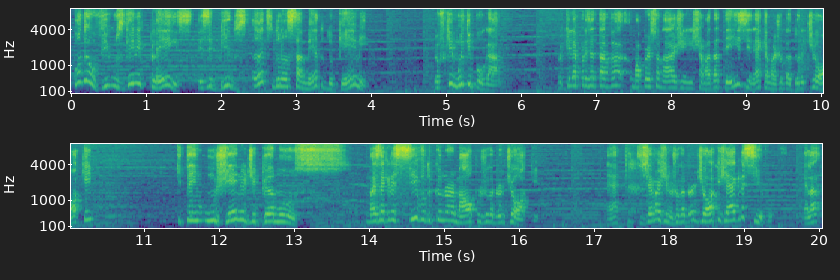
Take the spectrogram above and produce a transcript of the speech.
quando eu vi os gameplays exibidos antes do lançamento do game, eu fiquei muito empolgado. Porque ele apresentava uma personagem chamada Daisy, né, que é uma jogadora de hockey, que tem um gênio, digamos, mais agressivo do que o normal para um jogador de hockey. Né? Você já imagina, o jogador de hockey já é agressivo. Ela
